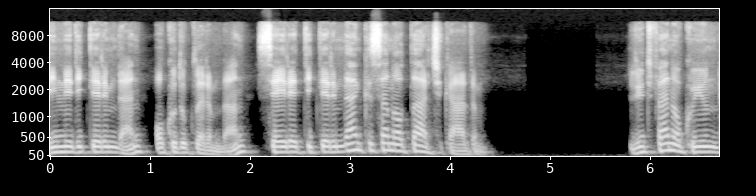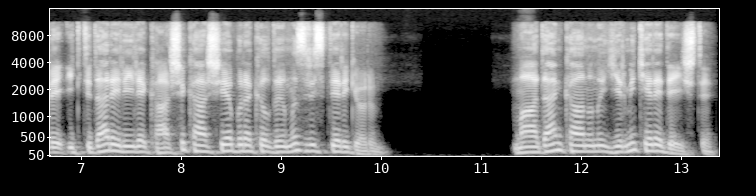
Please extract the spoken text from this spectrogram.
Dinlediklerimden, okuduklarımdan, seyrettiklerimden kısa notlar çıkardım. Lütfen okuyun ve iktidar eliyle karşı karşıya bırakıldığımız riskleri görün. Maden Kanunu 20 kere değişti.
